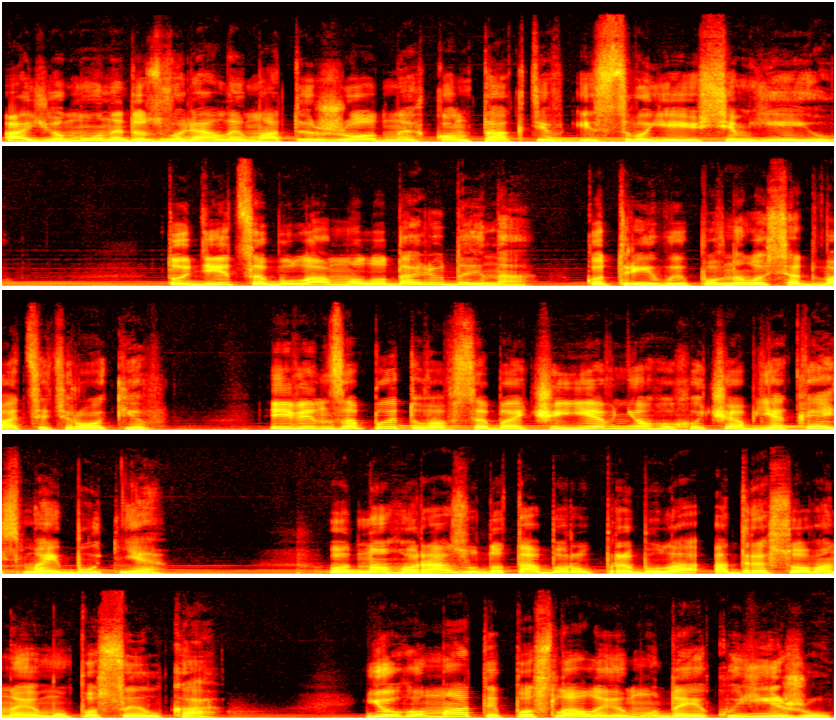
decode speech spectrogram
а йому не дозволяли мати жодних контактів із своєю сім'єю. Тоді це була молода людина, котрій виповнилося 20 років, і він запитував себе, чи є в нього хоча б якесь майбутнє. Одного разу до табору прибула адресована йому посилка. Його мати послала йому деяку їжу.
